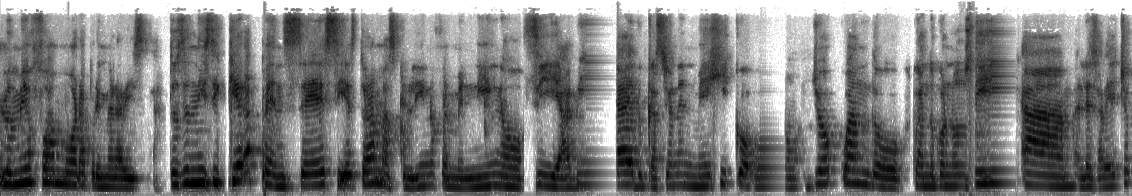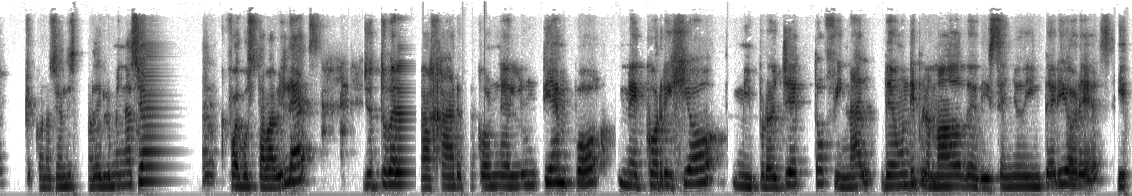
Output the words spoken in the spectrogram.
lo mío fue amor a primera vista. Entonces, ni siquiera pensé si esto era masculino, femenino, si había educación en México o no. Yo cuando, cuando conocí, a, les había dicho que conocí un diseñador de iluminación, fue Gustavo Avilés, yo tuve que trabajar con él un tiempo, me corrigió mi proyecto final de un diplomado de diseño de interiores y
